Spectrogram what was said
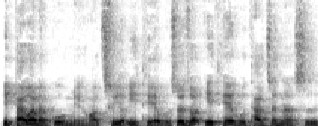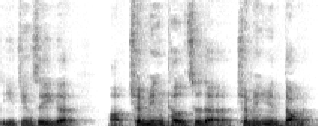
一百万的股民哈持有 ETF，所以说 ETF 它真的是已经是一个哦全民投资的全民运动了。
